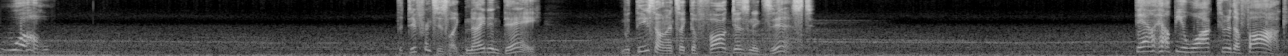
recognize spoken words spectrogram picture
Whoa! The difference is like night and day. With these on, it's like the fog doesn't exist. They'll help you walk through the fog.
